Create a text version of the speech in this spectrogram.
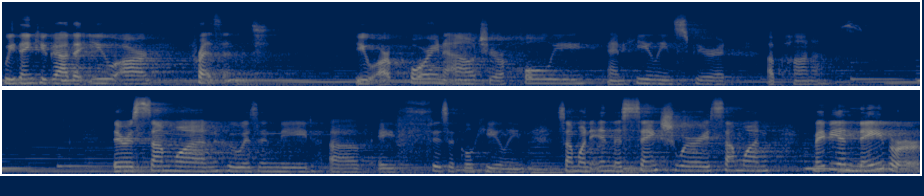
We thank you, God, that you are present you are pouring out your holy and healing spirit upon us. There is someone who is in need of a physical healing. Someone in this sanctuary, someone, maybe a neighbor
